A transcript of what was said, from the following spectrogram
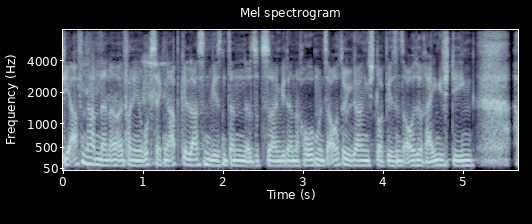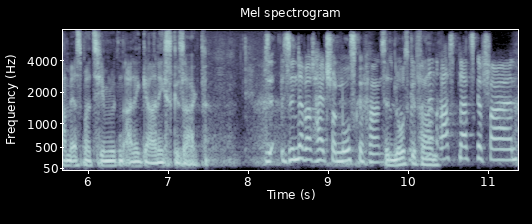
die Affen haben dann von den Rucksäcken abgelassen, wir sind dann sozusagen wieder nach oben ins Auto gegangen, ich glaube, wir sind ins Auto reingestiegen, haben erstmal 10 Minuten alle gar nichts gesagt sind aber halt schon losgefahren. Sind, sind losgefahren. Den Rastplatz gefahren,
